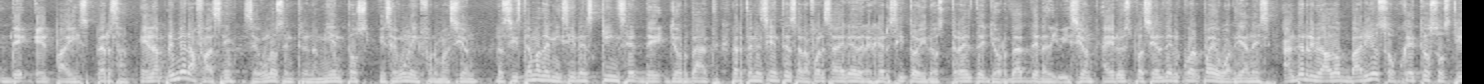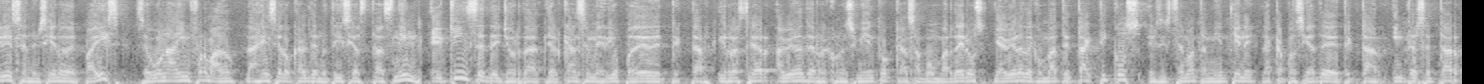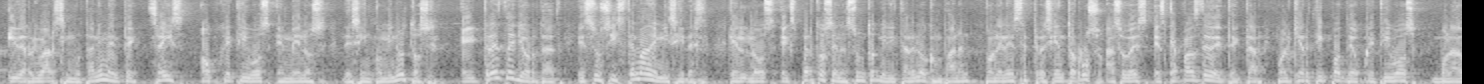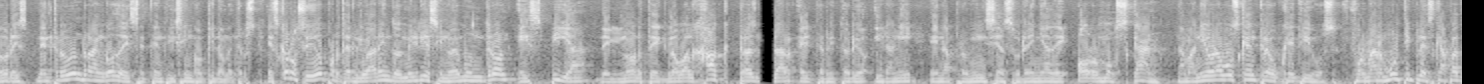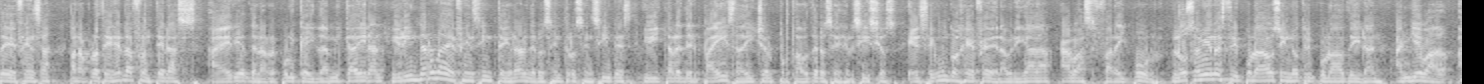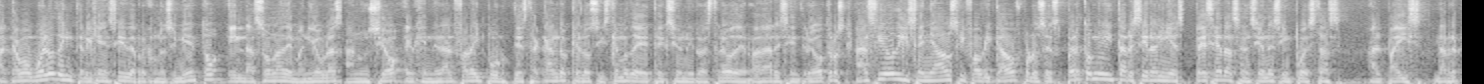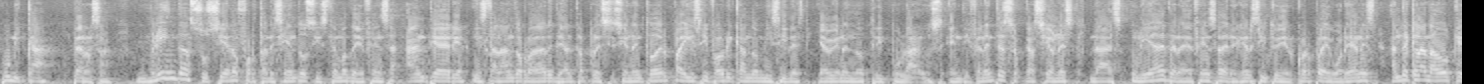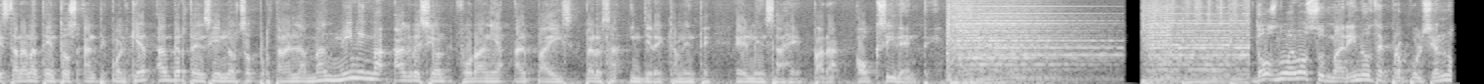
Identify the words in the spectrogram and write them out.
del país persa. En la primera fase, según los entrenamientos y según la información, los sistemas de misiles 15 de Jordat, pertenecientes a la Fuerza Aérea del Ejército y los 3 de Jordat de la División Aeroespacial del Cuerpo de Guardianes, han derribado varios objetos hostiles en el cielo del país, según ha informado la agencia local de noticias Tasnim. El 15 de Jordat de alcance medio puede detectar y rastrear aviones de reconocimiento, cazabombarderos y aviones de combate tácticos. El sistema también tiene la capacidad de detectar, interceptar y derribar simultáneamente seis objetivos en menos de 5 minutos. El 3 de Jordat es un sistema de misiles que los expertos en asuntos militares lo comparan con el S-300 ruso. A su vez, es capaz de detectar cualquier tipo de objetivos voladores dentro de un rango de 75 kilómetros. Es conocido por derribar en 2019 un dron espía del norte Global Hawk tras volar el territorio iraní en la provincia sureña de Hormozgan. La maniobra busca entre objetivos formar múltiples capas de defensa para proteger las fronteras aéreas de la República Islámica de Irán y brindar una defensa integral de los centros sensibles y vitales del país, ha dicho el portavoz de los ejercicios, el segundo jefe de la brigada, Abbas Faraipur. Los aviones tripulados y no tripulados de Irán han llevado a cabo vuelos de inteligencia y de reconocimiento en la zona de maniobras, anunció el general Faraipur, destacando que los sistemas de detección y rastreo de radares, entre otros, han sido diseñados y fabricados por los expertos militares iraníes pese a las sanciones impuestas al país. La República Persa brinda su cielo fortaleciendo sistemas de defensa antiaérea, instalando radares de alta precisión en todo el país y fabricando misiles y aviones no tripulados. En diferentes ocasiones, las unidades de la defensa del ejército y el cuerpo de guardianes han declarado que estarán atentos ante cualquier advertencia y no soportarán la más mínima agresión foránea al país persa indirectamente el mensaje para Occidente. Dos nuevos submarinos de propulsión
